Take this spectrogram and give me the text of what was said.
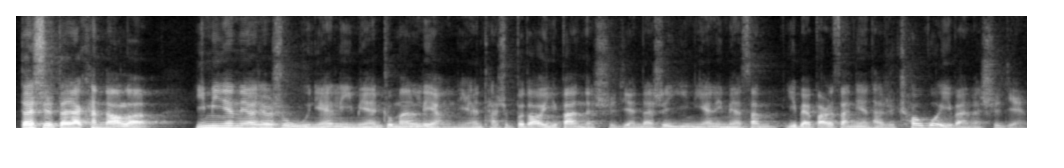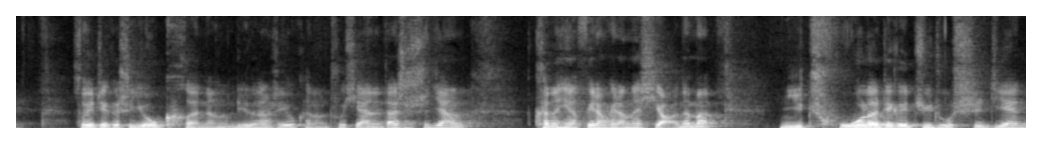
但是大家看到了，移民监的要求是五年里面住满两年，它是不到一半的时间，但是一年里面三一百八十三天，它是超过一半的时间，所以这个是有可能，理论上是有可能出现的，但是实际上可能性非常非常的小。那么你除了这个居住时间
